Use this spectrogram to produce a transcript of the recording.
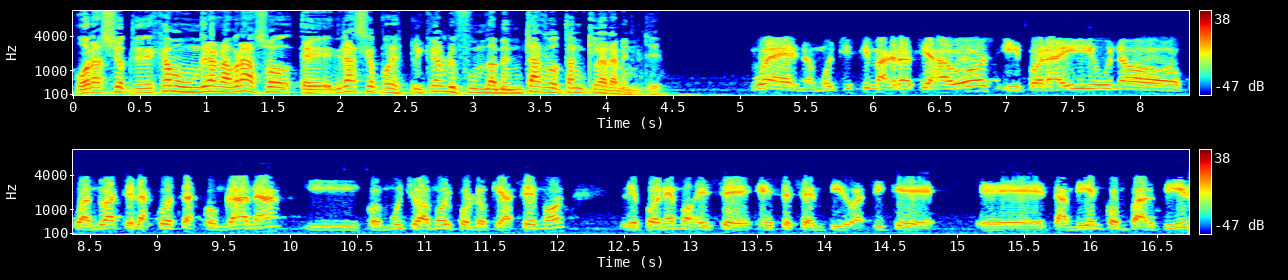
Horacio, te dejamos un gran abrazo. Eh, gracias por explicarlo y fundamentarlo tan claramente. Bueno, muchísimas gracias a vos y por ahí uno cuando hace las cosas con ganas y con mucho amor por lo que hacemos, le ponemos ese, ese sentido. Así que eh, también compartir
